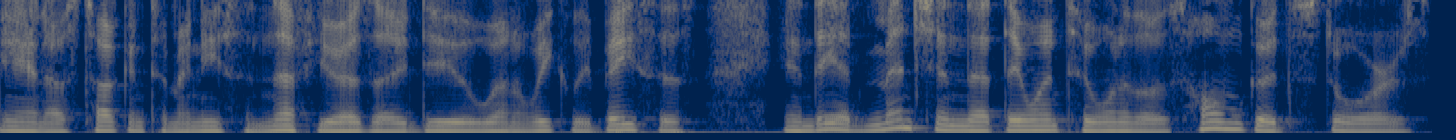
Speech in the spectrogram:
And I was talking to my niece and nephew, as I do on a weekly basis. And they had mentioned that they went to one of those home goods stores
